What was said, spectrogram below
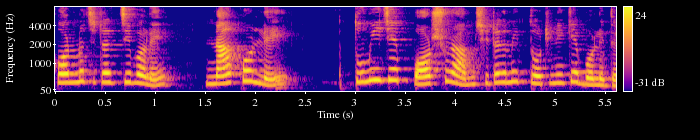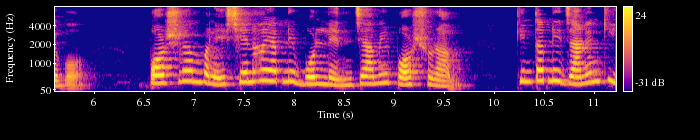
কর্ণ চ্যাটার্জি বলে না করলে তুমি যে পরশুরাম, সেটা আমি তটিনীকে বলে দেব। পরশুরাম বলে সে না হয় আপনি বললেন যে আমি পরশুরাম। কিন্তু আপনি জানেন কি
